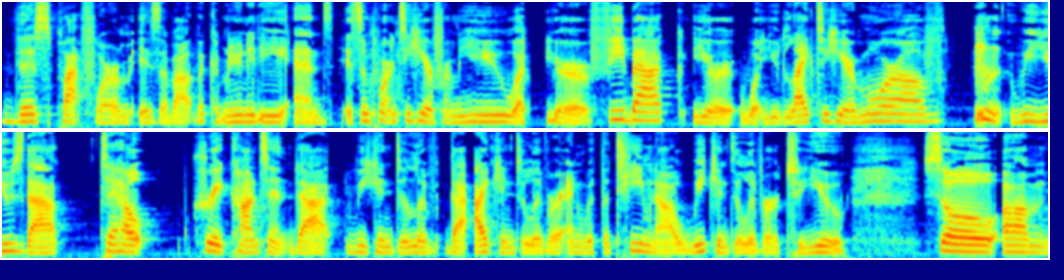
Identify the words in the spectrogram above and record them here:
This platform is about the community and it's important to hear from you what your feedback, your what you'd like to hear more of. we use that to help create content that we can deliver that I can deliver and with the team now we can deliver to you. So um,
